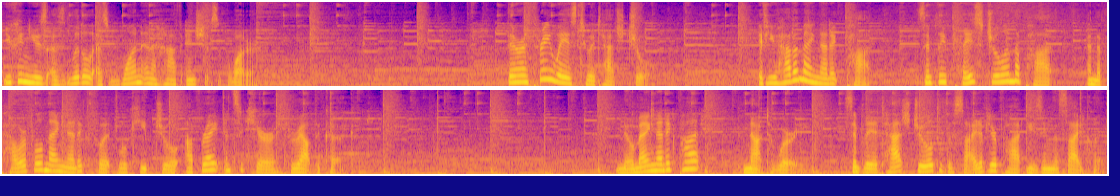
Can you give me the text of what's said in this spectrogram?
you can use as little as one and a half inches of water. There are three ways to attach Joule. If you have a magnetic pot, simply place Joule in the pot and the powerful magnetic foot will keep Joule upright and secure throughout the cook. No magnetic pot? Not to worry. Simply attach Joule to the side of your pot using the side clip.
